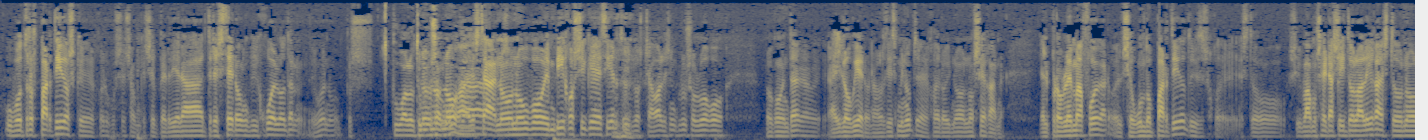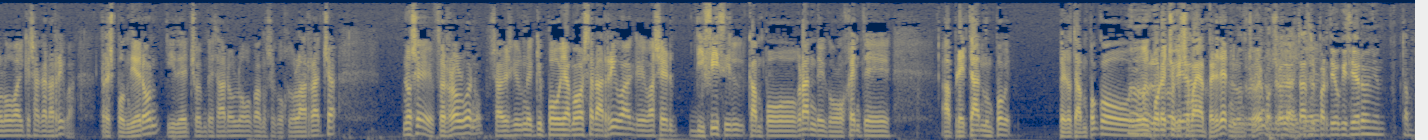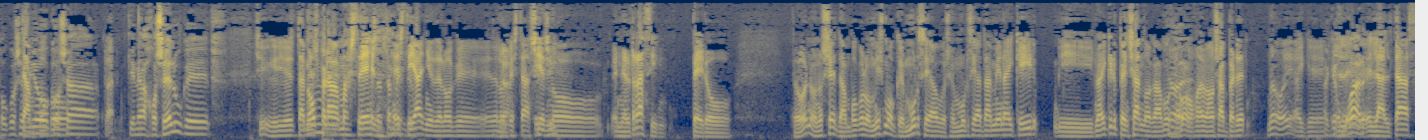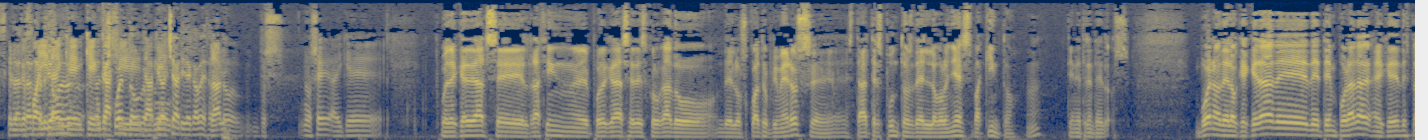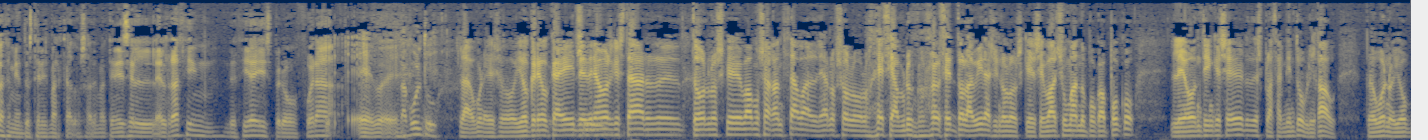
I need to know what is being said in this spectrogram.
Hubo otros partidos que, joder, pues eso, aunque se perdiera 3-0 en Guijuelo, tal, y bueno, pues. A lo No, no, no, ahí está, no, hubo en Vigo, sí que es cierto, y los chavales incluso luego lo comentaron, ahí lo vieron a los 10 minutos, y, joder, hoy no, no se gana. El problema fue, claro, el segundo partido, tú dices, joder, esto, si vamos a ir así toda la liga, esto no lo hay que sacar arriba. Respondieron, y de hecho empezaron luego cuando se cogió la racha, no sé, Ferrol, bueno, sabes que un equipo llamado a estar arriba, que va a ser difícil, campo grande, con gente apretando un poco, pero tampoco No, doy el por hecho que se vaya a perder, ni el mucho otro día menos, contra ¿eh? el Hay Altaz, que- el partido que hicieron tampoco se vio Tampoco, cosa claro. tiene a Joselu que Sí, yo también Nombre, esperaba más de él este año de lo que de lo que está Sí, haciendo en el Racing, pero pero bueno, no sé, tampoco lo mismo que en Murcia, pues en Murcia también hay que ir y no hay que ir pensando que vamos, No, no, eh. vamos a perder. No, eh, hay que Hay que el, jugar. el Altaz creo El que Altaz fue el- que, que el casi también Chari de cabeza, Claro, pues no sé, hay que Puede quedarse, el Racing eh, puede quedarse descolgado de los cuatro primeros, eh, está a tres puntos del Logroñés, va quinto, ¿eh? tiene 32. Bueno, de lo que queda de, de temporada, eh, ¿qué desplazamientos tenéis marcados? Además, tenéis el, el Racing, decíais, pero fuera... Eh, eh, La Cultu. Claro, hombre, eso yo creo que ahí tendríamos que estar eh, todos los que vamos a Ganzábal, ya no solo lo decía Bruno, no toda la vida, sino los que se van sumando poco a poco. León tiene que ser desplazamiento obligado. Pero bueno, yo,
